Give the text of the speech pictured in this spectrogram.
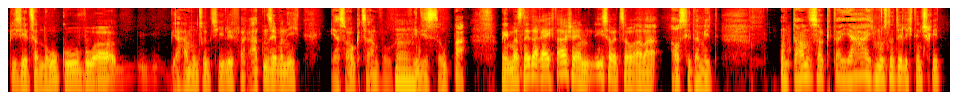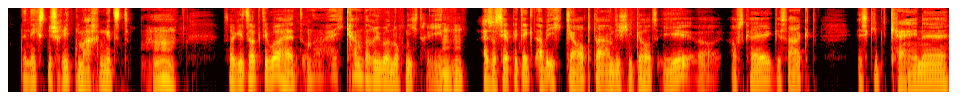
bis jetzt ein No-Go war. Wir haben unsere Ziele, verraten sie aber nicht. Er sagt es einfach. Mhm. Finde ich super. Wenn man es nicht erreicht, auch schön, ist halt so, aber aussieht damit. Und dann sagt er, ja, ich muss natürlich den Schritt, den nächsten Schritt machen. Jetzt, hm, sag ich, sag die Wahrheit. Und ich kann darüber noch nicht reden. Mhm. Also sehr bedeckt, aber ich glaube, der Andi Schicker hat es eh äh, auf Sky gesagt. Es gibt keine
